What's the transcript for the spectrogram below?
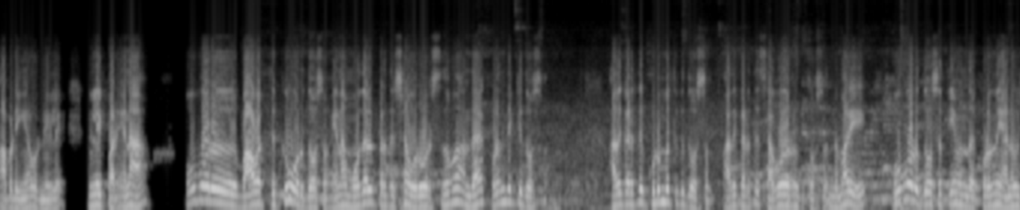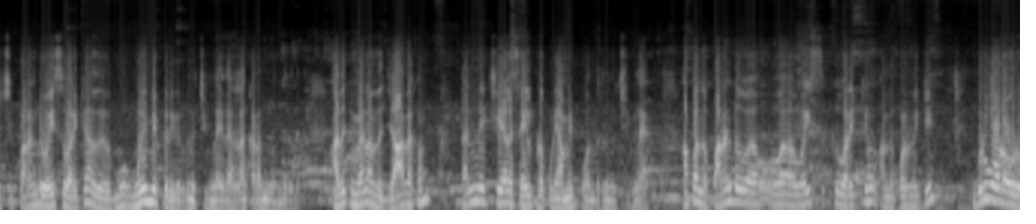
அப்படிங்கிற ஒரு நிலை நிலைப்பாடு. ஏன்னா, ஒவ்வொரு பாவத்துக்கும் ஒரு தோஷம். ஏன்னா, முதல் பிரதர்ஷனம் ஒரு வருஷத்துக்கும் அந்த குழந்தைக்கு தோஷம். அதுக்கடுத்து குடும்பத்துக்கு தோஷம். அதுக்கடுத்து சகோதரனுக்கு தோஷம். இந்த மாதிரி ஒவ்வொரு தோஷத்தையும் அந்த குழந்தை அனுபவிச்சு 12 வயசு வரைக்கும் அது மு முழுமை பெறுகிறதுன்னு வச்சுக்கங்களேன். இதெல்லாம் கடந்து வந்துடுது அதுக்கு மேலே அந்த ஜாதகம் தன்னிச்சையாக செயல்படக்கூடிய அமைப்பு வந்துடுதுன்னு வச்சுக்கோங்களேன் அப்போ அந்த பன்னெண்டு வயசுக்கு வரைக்கும் அந்த குழந்தைக்கு குருவோட ஒரு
